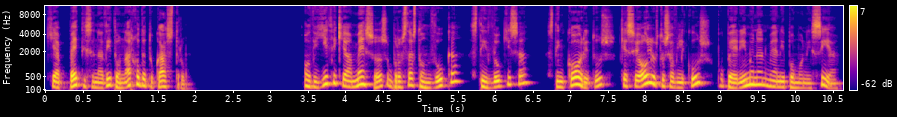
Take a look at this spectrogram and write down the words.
και απέτησε να δει τον άρχοντα του κάστρου. Οδηγήθηκε αμέσως μπροστά στον Δούκα, στη Δούκισα, στην κόρη τους και σε όλους τους αυλικούς που περίμεναν με ανυπομονησία.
